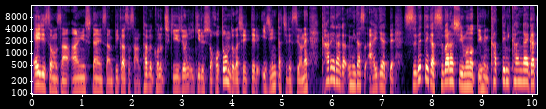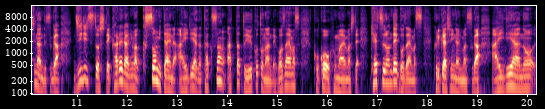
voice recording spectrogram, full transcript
エジソンさん、アインシュタインさん、ピカソさん、多分この地球上に生きる人ほとんどが知っている偉人たちですよね。彼らが生み出すアイデアって全てが素晴らしいものっていう風に勝手に考えがちなんですが、事実として彼らにはクソみたいなアイデアがたくさんあったということなんでございます。ざいますここを踏まえまして、結論でございます。繰り返しになりますが、アイデアの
